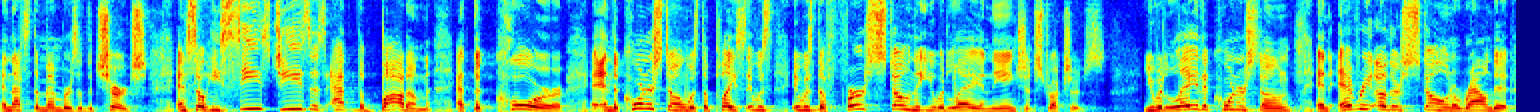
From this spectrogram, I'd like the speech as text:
and that's the members of the church. And so he sees Jesus at the bottom, at the core, and the cornerstone was the place, it was, it was the first stone that you would lay in the ancient structures. You would lay the cornerstone, and every other stone around it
